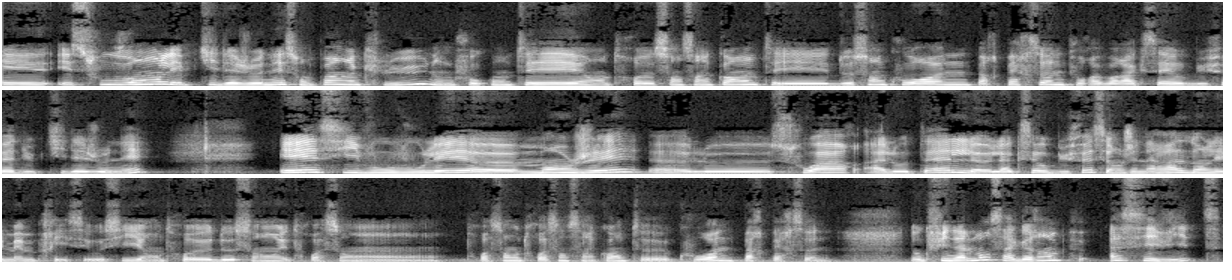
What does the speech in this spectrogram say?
Et, souvent, les petits déjeuners sont pas inclus, donc faut compter entre 150 et 200 couronnes par personne pour avoir accès au buffet du petit déjeuner. Et si vous voulez euh, manger euh, le soir à l'hôtel, l'accès au buffet, c'est en général dans les mêmes prix. C'est aussi entre 200 et 300, 300 ou 350 euh, couronnes par personne. Donc finalement, ça grimpe assez vite.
